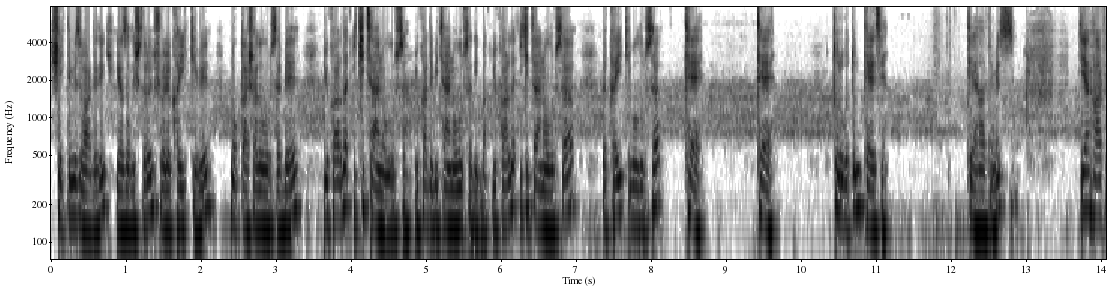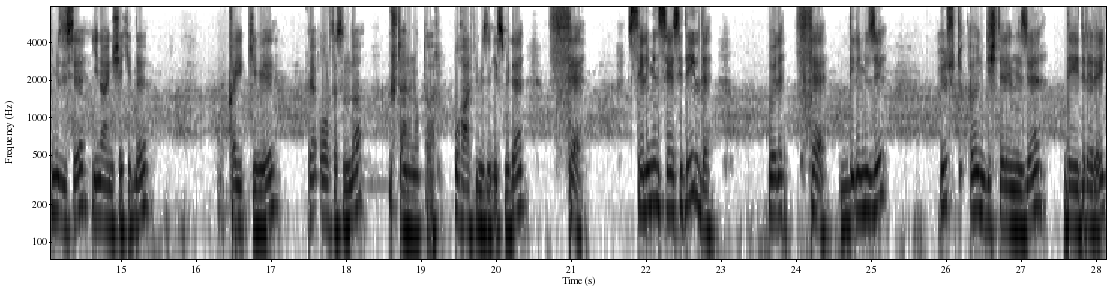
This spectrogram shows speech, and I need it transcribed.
şeklimiz var dedik. Yazılışları şöyle kayık gibi. Nokta aşağıda olursa B. Yukarıda 2 tane olursa. Yukarıda bir tane olursa değil. Bak yukarıda 2 tane olursa ve kayık gibi olursa T. T. Turgut'un T'si. T harfimiz. Diğer harfimiz ise yine aynı şekilde kayık gibi ve ortasında 3 tane nokta var. Bu harfimizin ismi de F. Selim'in S'si değil de böyle F. Dilimizi üst ön dişlerimize değdirerek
